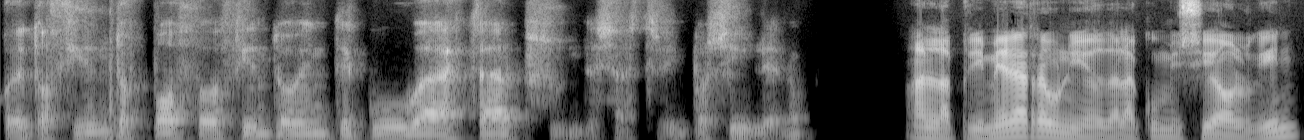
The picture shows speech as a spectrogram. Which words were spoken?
pues 200 pozos, 120 cubas, tal, pues, un desastre, imposible, ¿no? En la primera reunió de la Comissió Holguín,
